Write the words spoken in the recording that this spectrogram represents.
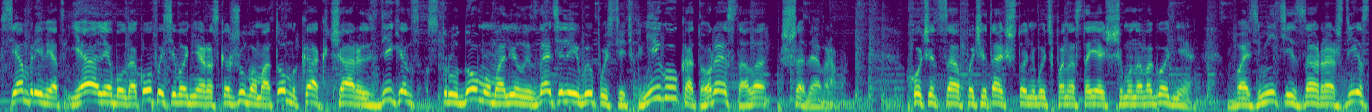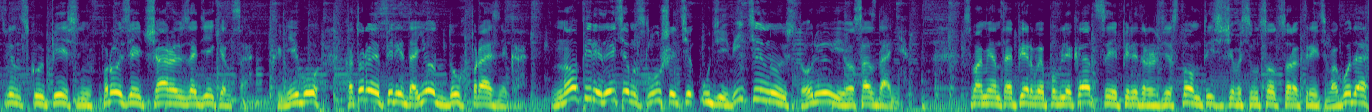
Всем привет, я Олег Булдаков и сегодня я расскажу вам о том, как Чарльз Диккенс с трудом умолил издателей выпустить книгу, которая стала шедевром. Хочется почитать что-нибудь по-настоящему новогоднее? Возьмите за рождественскую песнь в прозе Чарльза Диккенса, книгу, которая передает дух праздника. Но перед этим слушайте удивительную историю ее создания. С момента первой публикации перед Рождеством 1843 года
